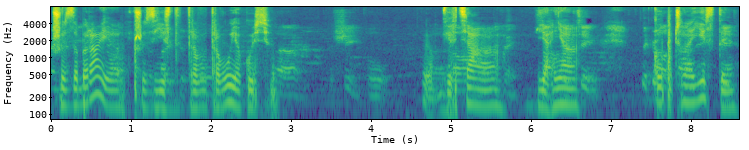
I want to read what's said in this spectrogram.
щось забирає, щось з'їсти, траву, траву якусь, um, or вівця, ягня, коли починає їсти,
